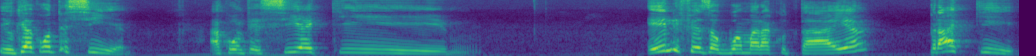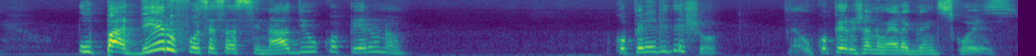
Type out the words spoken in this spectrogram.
E o que acontecia? Acontecia que ele fez alguma maracutaia para que o padeiro fosse assassinado e o copeiro não. O copeiro ele deixou. O copeiro já não era grandes coisas.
